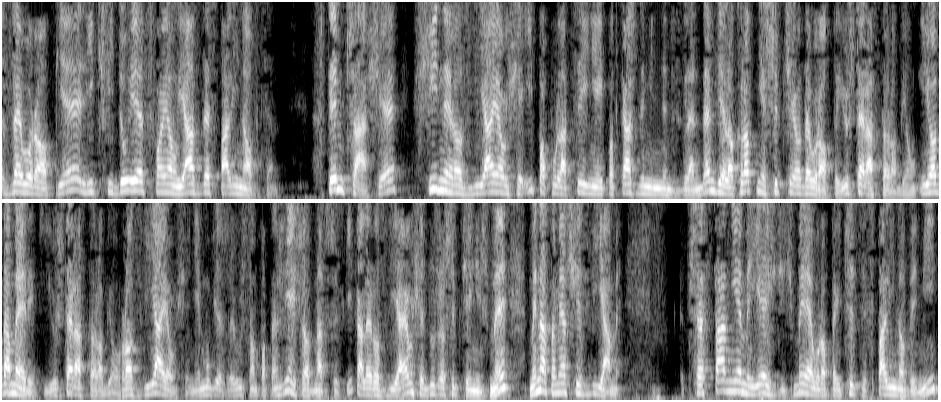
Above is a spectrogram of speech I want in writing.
w Europie likwiduje swoją jazdę spalinowcem. W tym czasie Chiny rozwijają się i populacyjnie, i pod każdym innym względem wielokrotnie szybciej od Europy. Już teraz to robią. I od Ameryki. Już teraz to robią. Rozwijają się. Nie mówię, że już są potężniejsze od nas wszystkich, ale rozwijają się dużo szybciej niż my. My natomiast się zwijamy. Przestaniemy jeździć, my Europejczycy, spalinowymi.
